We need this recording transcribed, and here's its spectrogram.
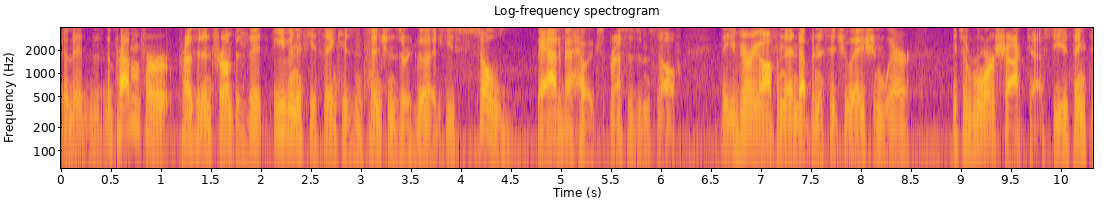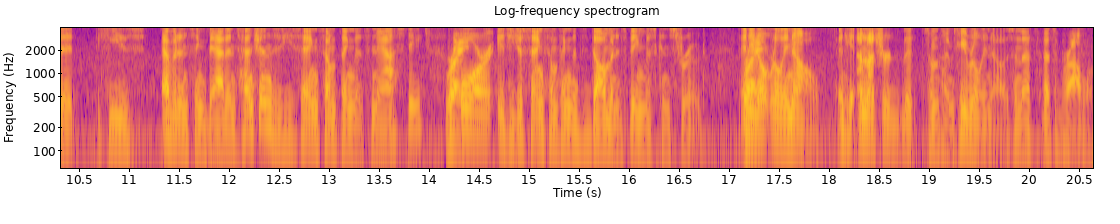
And the, the problem for President Trump is that even if you think his intentions are good, he's so bad about how he expresses himself that you very often end up in a situation where it's a Rorschach test. Do you think that he's evidencing bad intentions? Is he saying something that's nasty? Right. Or is he just saying something that's dumb and it's being misconstrued? And Right. you don't really know. And he, I'm not sure that sometimes he really knows, and that's that's a problem.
